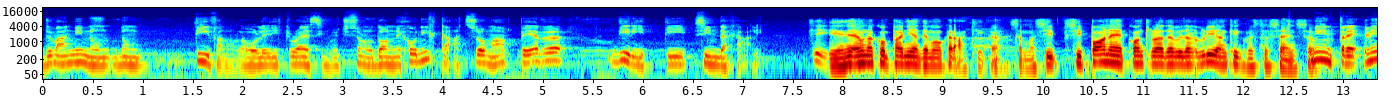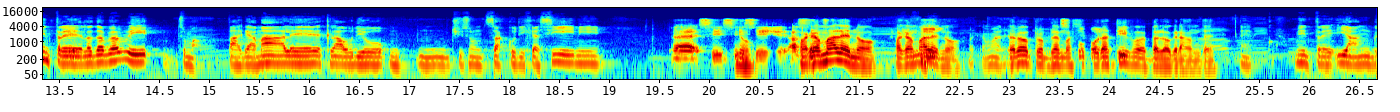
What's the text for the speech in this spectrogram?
Giovanni, non, non tifano la All Elite Wrestling dove ci sono donne con il cazzo, ma per diritti sindacali. Sì, è una compagnia democratica, insomma, si, si pone contro la WWE anche in questo senso. Mentre, mentre la WWE, insomma, paga male, Claudio, mm, ci sono un sacco di casini. Eh, sì, sì, No. sì. Paga male no, paga male no, Paga male. però il problema assicurativo è bello grande. Ecco, mentre Young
